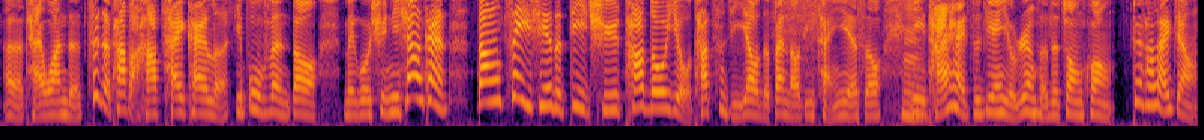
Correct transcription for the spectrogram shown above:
呃台湾的，这个他把它拆开了一部分到美国去。你想想看，当这些的地区他都有他自己要的半导体产业的时候，你台海之间有任何的状况，对他来讲，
